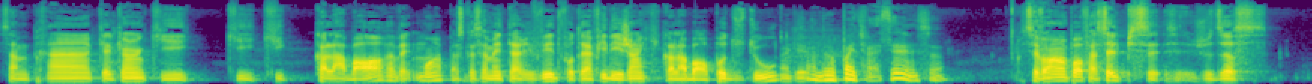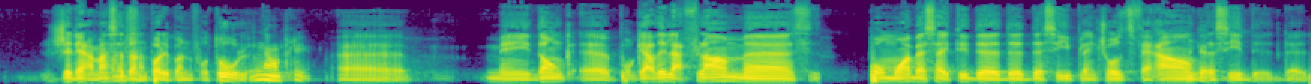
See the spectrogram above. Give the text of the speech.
Ça me prend quelqu'un qui, qui, qui collabore avec moi parce que ça m'est arrivé de photographier des gens qui collaborent pas du tout. Ça doit pas être facile, ça. C'est vraiment pas facile. Puis je veux dire, généralement, ça donne pas les bonnes photos. Là. Non plus. Euh, mais donc, euh, pour garder la flamme, euh, pour moi, ben, ça a été de, de- d'essayer plein de choses différentes, d'essayer de, de, tu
